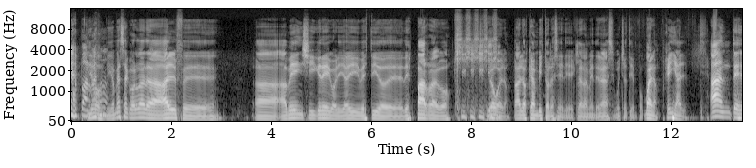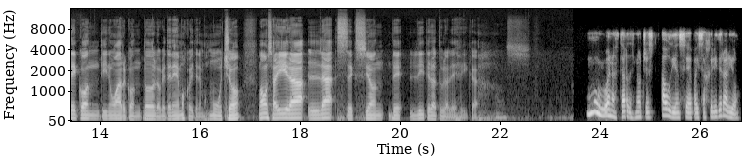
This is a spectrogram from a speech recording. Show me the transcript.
Espárrago. Dios mío, me hace acordar a Alf. eh, a, a Benji Gregory ahí vestido de, de espárrago. Pero bueno, para los que han visto la serie, claramente, no hace mucho tiempo. Bueno, genial. Antes de continuar con todo lo que tenemos, que hoy tenemos mucho, vamos a ir a la sección de literatura lésbica. Muy buenas tardes, noches, audiencia de Paisaje Literario.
